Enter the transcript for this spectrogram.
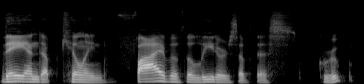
They end up killing five of the leaders of this group,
